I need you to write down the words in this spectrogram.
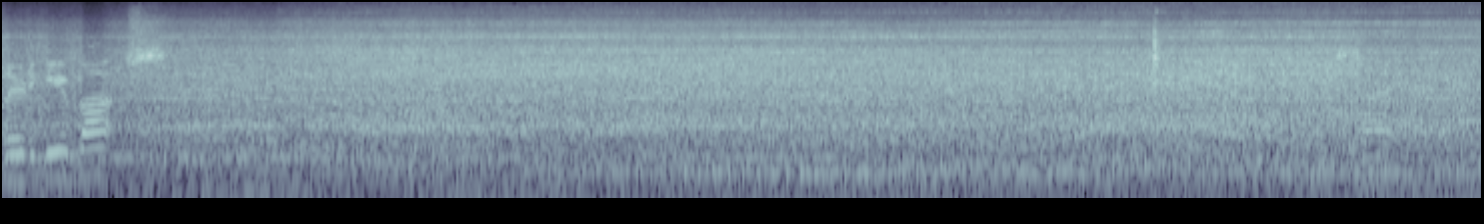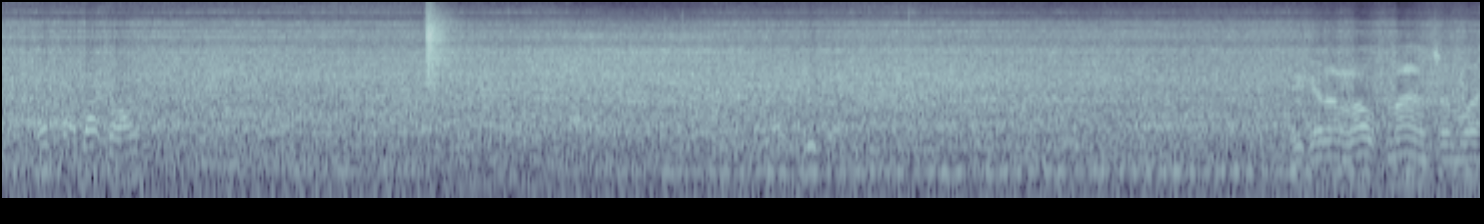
Clear the gearbox. That's my back on. They got unlocked mine somewhere.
